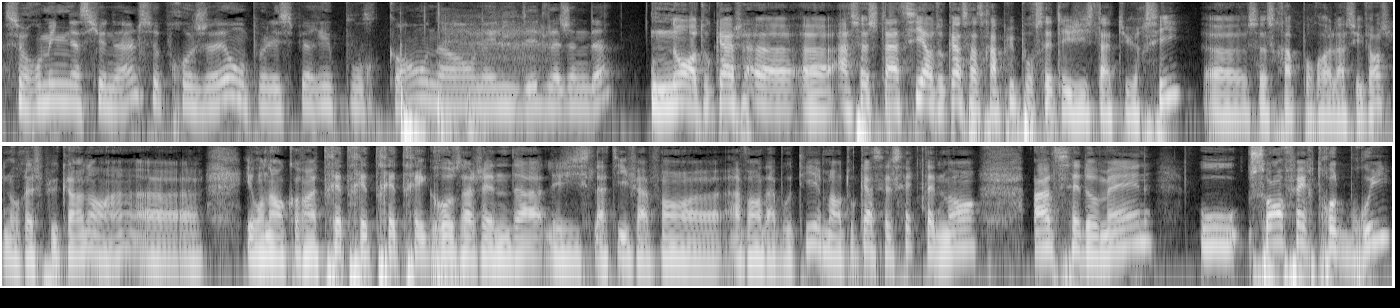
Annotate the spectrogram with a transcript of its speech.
Ce roaming national, ce projet, on peut l'espérer pour quand? On a, on a une idée de l'agenda? Non, en tout cas, euh, euh, à ce stade-ci, en tout cas, ça sera plus pour cette législature-ci. Euh, ce sera pour la suivante. Il nous reste plus qu'un an, hein, euh, et on a encore un très très très très gros agenda législatif avant euh, avant d'aboutir. Mais en tout cas, c'est certainement un de ces domaines où, sans faire trop de bruit,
